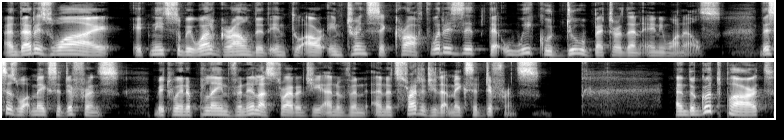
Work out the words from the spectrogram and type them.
And that is why it needs to be well grounded into our intrinsic craft. What is it that we could do better than anyone else? This is what makes a difference between a plain vanilla strategy and a, van- and a strategy that makes a difference. And the good part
